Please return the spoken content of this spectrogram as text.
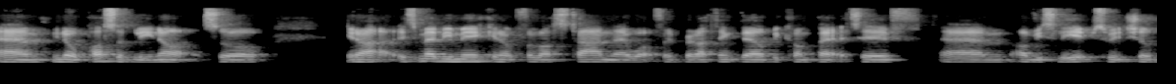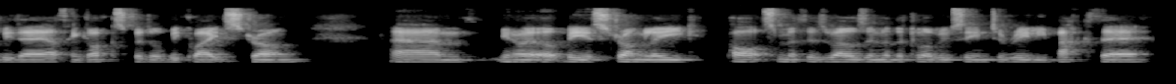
Um, you know, possibly not. So, you know, it's maybe making up for lost time there, Watford, but I think they'll be competitive. Um, obviously, Ipswich will be there. I think Oxford will be quite strong. Um, you know, it'll be a strong league. Portsmouth as well as another club who seem to really back their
